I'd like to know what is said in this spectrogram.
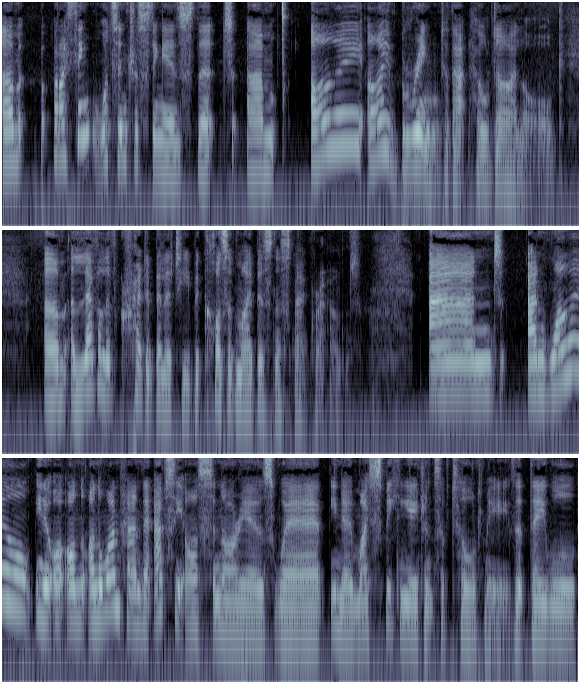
Um, but, but I think what's interesting is that um, I, I bring to that whole dialogue um, a level of credibility because of my business background. And and while you know, on on the one hand, there absolutely are scenarios where you know my speaking agents have told me that they will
